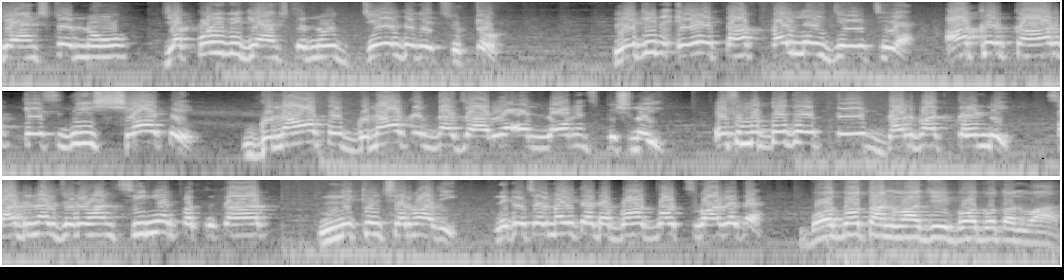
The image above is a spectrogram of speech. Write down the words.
ਗੈਂਗਸਟਰ ਨੂੰ ਜਾਂ ਕੋਈ ਵੀ ਗੈਂਗਸਟਰ ਨੂੰ ਜੇਲ੍ਹ ਦੇ ਵਿੱਚ ਸੁੱਟੋ। ਲੇਕਿਨ ਇਹ ਤਾਂ ਪਹਿਲਾਂ ਹੀ ਜੇਲ੍ਹ 'ਚ ਹੈ। ਆਖਰਕਾਰ ਕਿਸ ਦੀ ਸ਼ਹਿ ਤੇ ਗੁਨਾਹ ਤੇ ਗੁਨਾਹ ਕਰਦਾ ਜਾ ਰਿਹਾ ਹੈ ਲਾਰੈਂਸ ਬਿਸ਼ਨੋਈ। ਇਸ ਮੁੱਦੇ ਦੇ ਉੱਤੇ ਗੱਲਬਾਤ ਕਰਨ ਲਈ ਸਾਡੇ ਨਾਲ ਜੁੜੇ ਹਨ ਸੀਨੀਅਰ ਪੱਤਰਕਾਰ ਨਿਖਿਲ ਸ਼ਰਮਾ ਜੀ। ਨਿਖਿਲ ਸ਼ਰਮਾ ਜੀ ਤੁਹਾਡਾ ਬਹੁਤ-ਬਹੁਤ ਸਵਾਗਤ ਹੈ। ਬਹੁਤ ਬਹੁਤ ਧੰਨਵਾਦ ਜੀ ਬਹੁਤ ਬਹੁਤ ਧੰਨਵਾਦ।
